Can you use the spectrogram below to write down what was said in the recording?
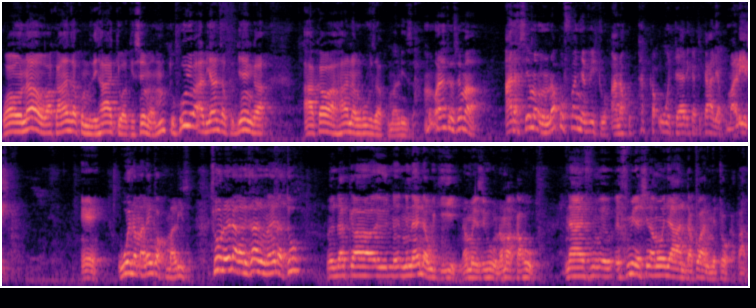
waonao wakaanza kumdhihaki wakisema mtu huyo alianza kujenga akawa hana nguvu za kumaliza. Mungu anachosema anasema unapofanya vitu anakutaka uwe tayari katika hali ya kumaliza. Eh uwe na malengo ya kumaliza. Sio unaenda kanisani unaenda tu dakika ninaenda wiki hii na mwezi huu na mwaka huu na 2021 nitakuwa nimetoka pale.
